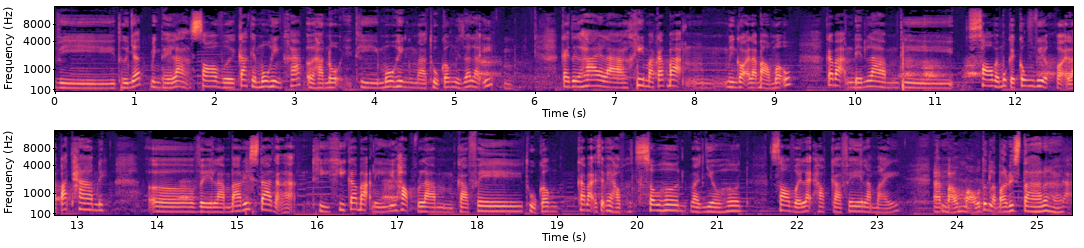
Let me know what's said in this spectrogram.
Vì thứ nhất mình thấy là so với các cái mô hình khác ở Hà Nội thì mô hình mà thủ công thì rất là ít. Cái thứ hai là khi mà các bạn mình gọi là bảo mẫu các bạn đến làm thì so với một cái công việc gọi là part time đi ờ, về làm barista chẳng hạn thì khi các bạn ấy học làm cà phê thủ công các bạn sẽ phải học sâu hơn và nhiều hơn so với lại học cà phê làm máy À bảo mẫu tức là barista đó hả? Dạ.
